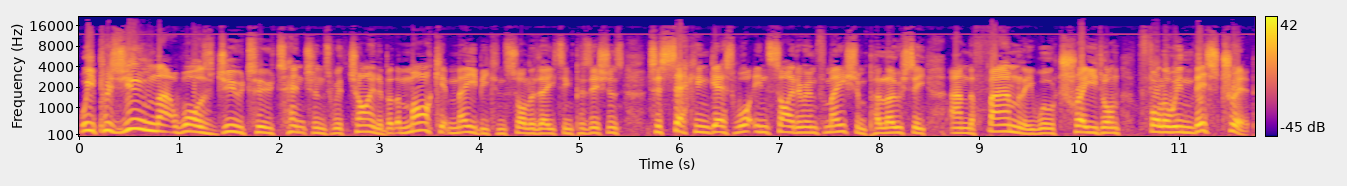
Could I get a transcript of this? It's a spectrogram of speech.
We presume that was due to tensions with China, but the market may be consolidating positions to second guess what insider information Pelosi and the family will trade on following this trip.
